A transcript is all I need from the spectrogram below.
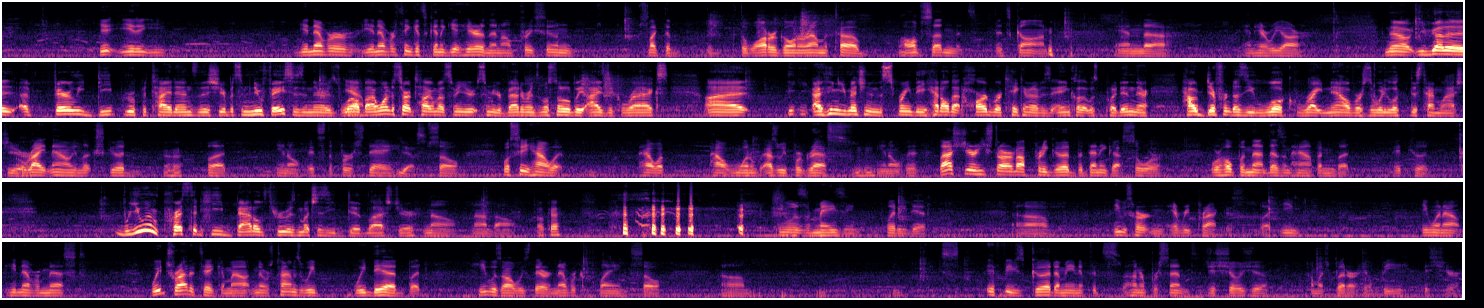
you, you, you, you never you never think it's going to get here, and then all pretty soon it's like the, the, the water going around the tub. All of a sudden, it's it's gone, and uh, and here we are. Now you've got a, a, fairly deep group of tight ends this year, but some new faces in there as well. Yeah. But I wanted to start talking about some of your some of your veterans, most notably Isaac Rex. Uh, I think you mentioned in the spring that he had all that hardware taken out of his ankle that was put in there. How different does he look right now versus what he looked this time last year? Right now, he looks good, Uh-huh. but you know it's the first day. Yes. So we'll see how it how it how when as we progress. Mm-hmm. You know, last year he started off pretty good, but then he got sore. We're hoping that doesn't happen, but it could. Were you impressed that he battled through as much as he did last year? No, not at all. Okay. He was amazing what he did. Uh, he was hurting every practice, but he he went out. He never missed. We tried to take him out, and there was times we we did, but he was always there, never complained. So, um, it's- if he's good, I mean, if it's 100%, it just shows you how much better he'll be this year.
